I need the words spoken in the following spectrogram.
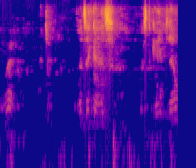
Anyway. That's it guys. That's the game now.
